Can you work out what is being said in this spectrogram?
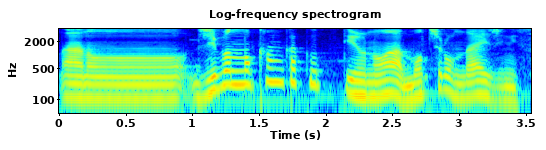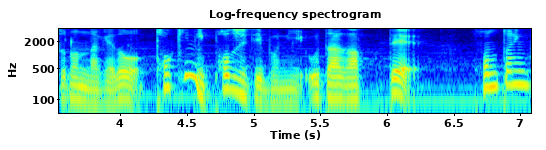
あのー、自分の感覚っていうのはもちろん大事にするんだけど、時にポジティブに疑って、本当に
